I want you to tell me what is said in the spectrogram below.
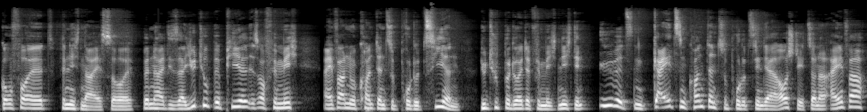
Go for it, finde ich nice. So, ich bin halt dieser YouTube-Appeal ist auch für mich einfach nur Content zu produzieren. YouTube bedeutet für mich nicht, den übelsten, geilsten Content zu produzieren, der heraussteht, sondern einfach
